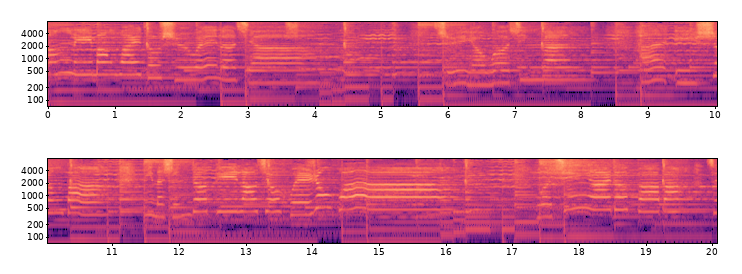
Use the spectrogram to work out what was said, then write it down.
忙里忙外都是为了家，只要我今晚喊一声爸，你满身的疲劳就会融化。我亲爱的爸爸最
